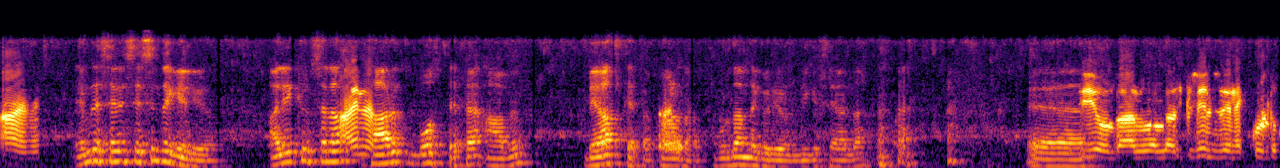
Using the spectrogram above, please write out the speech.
Aynen. Emre senin sesin de geliyor. Aleykümselam Aynen. Tarık Boztepe abim. Beyaz Tepe pardon. Buradan da görüyorum bilgisayarda. Ee, İyi oldu abi vallahi güzel düzenek kurduk.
